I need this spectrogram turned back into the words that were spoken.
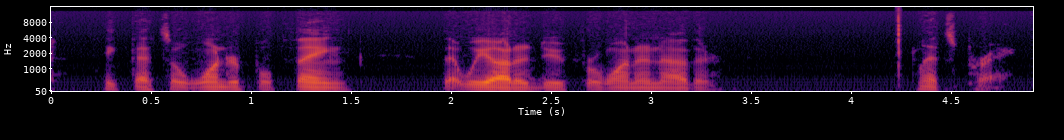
I think that's a wonderful thing that we ought to do for one another. Let's pray.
